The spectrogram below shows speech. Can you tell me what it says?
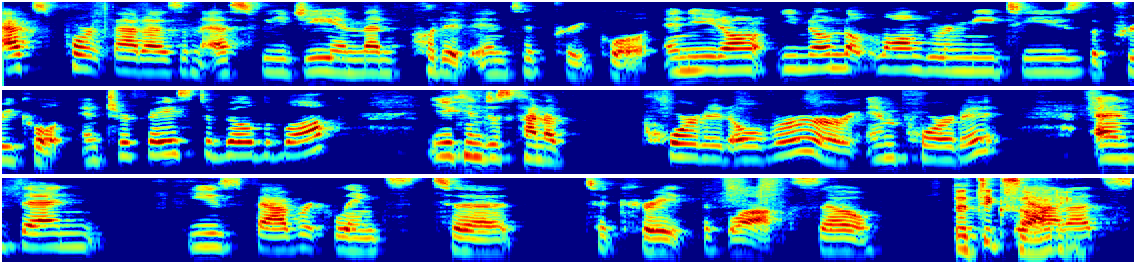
export that as an SVG and then put it into Prequilt. And you don't you no longer need to use the Prequilt interface to build the block. You can just kind of port it over or import it and then use fabric links to to create the block. So that's exciting. Yeah, that's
